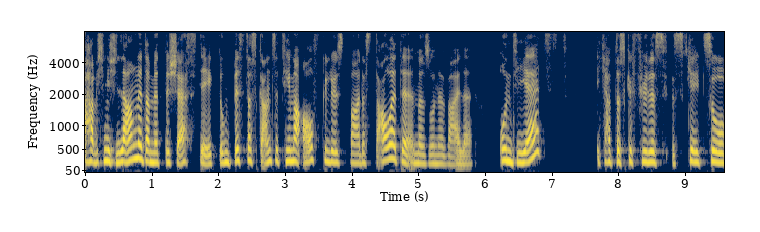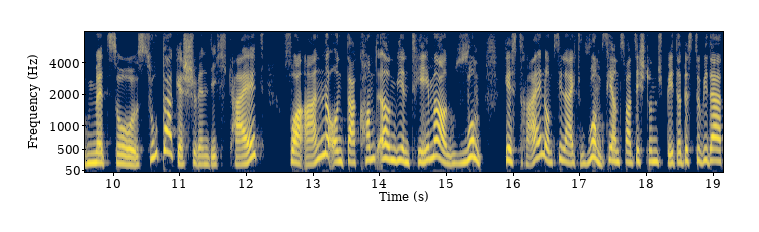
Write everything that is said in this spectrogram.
habe ich mich lange damit beschäftigt und bis das ganze Thema aufgelöst war, das dauerte immer so eine Weile. Und jetzt, ich habe das Gefühl, es, es geht so mit so Supergeschwindigkeit voran und da kommt irgendwie ein Thema und wumm, gehst rein und vielleicht wumm, 24 Stunden später bist du wieder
